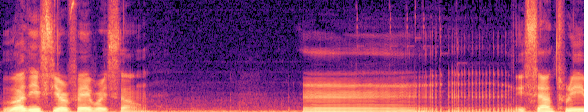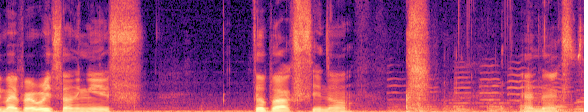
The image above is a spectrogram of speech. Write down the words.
What is your favorite song? Mm, recently, my favorite song is The Box, you know. and next.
